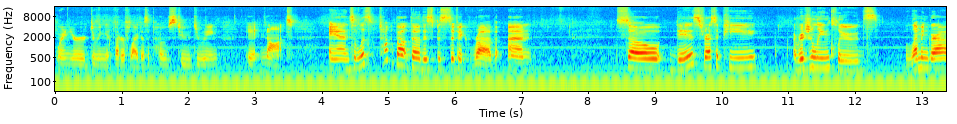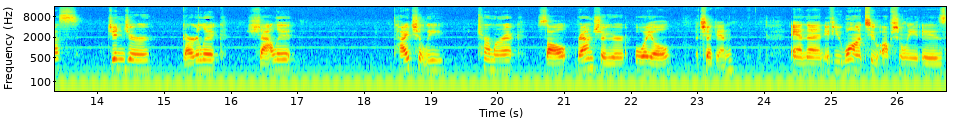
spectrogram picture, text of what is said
when you're doing it butterflied as opposed to doing it not. And so let's talk about though this specific rub. Um, So, this recipe originally includes lemongrass, ginger, garlic, shallot, Thai chili, turmeric, salt, brown sugar, oil, a chicken, and then if you want to, optionally, is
